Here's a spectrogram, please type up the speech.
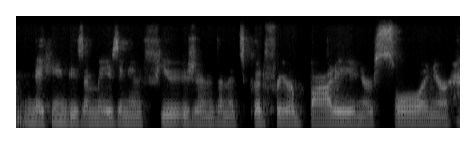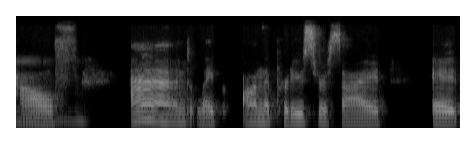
making these amazing infusions. And it's good for your body and your soul and your health. Mm. And like on the producer side, it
